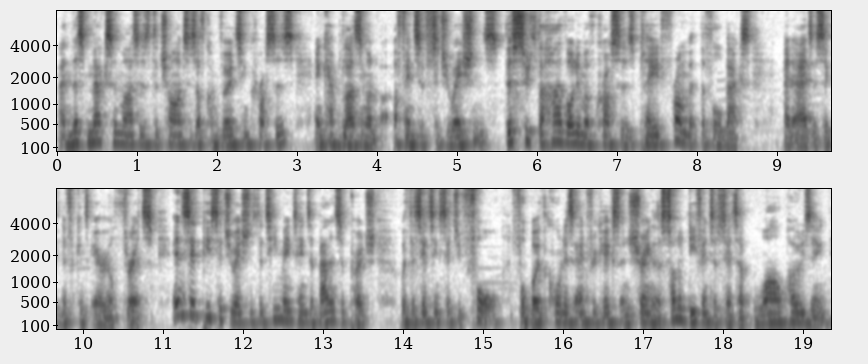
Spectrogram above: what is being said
and this maximizes the chances of converting crosses and capitalizing on offensive situations. This suits the high volume of crosses played from the fullbacks and adds a significant aerial threat. In set piece situations, the team maintains a balanced approach with the setting set to 4 for both corners and free kicks, ensuring a solid defensive setup while posing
